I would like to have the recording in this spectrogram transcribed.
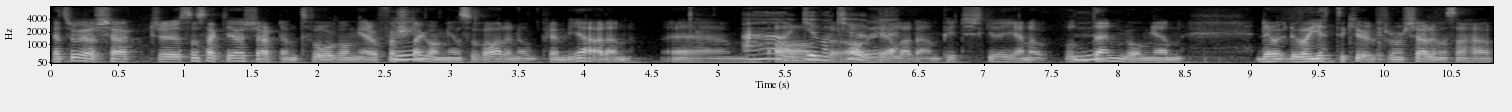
Jag tror jag har kört, eh, som sagt jag har kört den två gånger och första gången så var det nog premiären. ehm, Mm. Ah, av, av hela den pitchgrejen. Och, och den gången det, det var jättekul för de körde med så här,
